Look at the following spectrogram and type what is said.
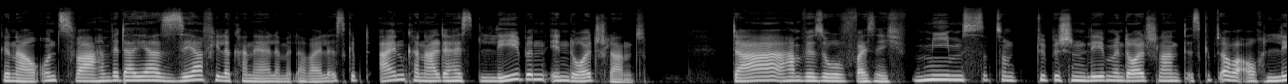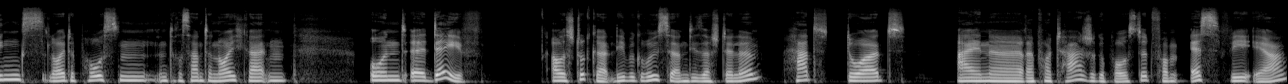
Genau, und zwar haben wir da ja sehr viele Kanäle mittlerweile. Es gibt einen Kanal, der heißt Leben in Deutschland. Da haben wir so, weiß nicht, Memes zum typischen Leben in Deutschland. Es gibt aber auch Links, Leute posten interessante Neuigkeiten. Und äh, Dave aus Stuttgart, liebe Grüße an dieser Stelle, hat dort eine Reportage gepostet vom SWR.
